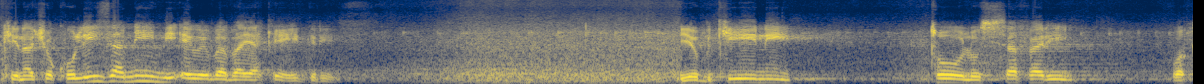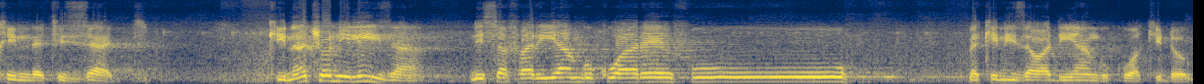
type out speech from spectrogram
kinachokuliza nini ewe baba yake Idris? Yubkini tulu safari wa qillati zad, kinachoniliza ni safari yangu kuwa refu, lakini zawadi yangu kuwa kidogo.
